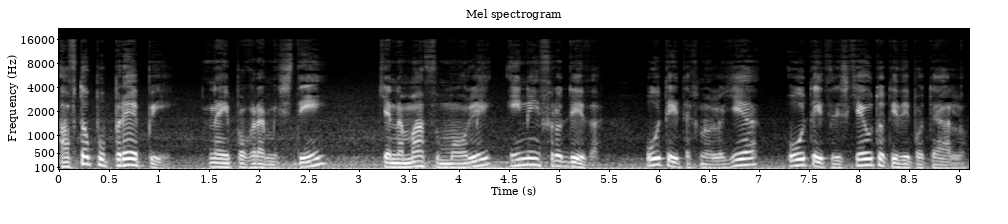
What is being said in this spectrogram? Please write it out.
αυτό που πρέπει να υπογραμμιστεί και να μάθουμε όλοι είναι η φροντίδα. Ούτε η τεχνολογία ούτε η θρησκεία ούτε οτιδήποτε άλλο.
